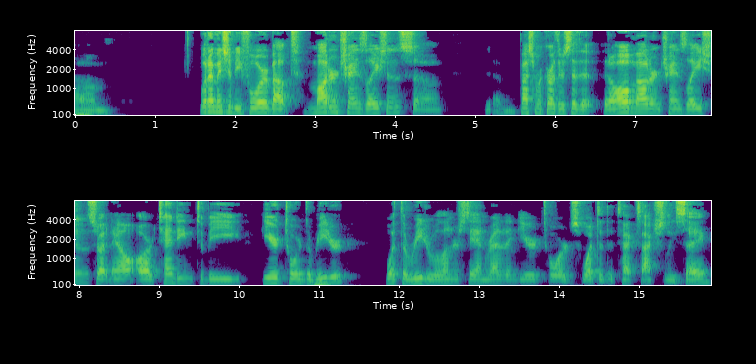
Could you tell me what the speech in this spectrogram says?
um, what I mentioned before about modern translations, uh, Pastor MacArthur said that, that all modern translations right now are tending to be geared toward the reader, what the reader will understand, rather than geared towards what did the text actually say.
